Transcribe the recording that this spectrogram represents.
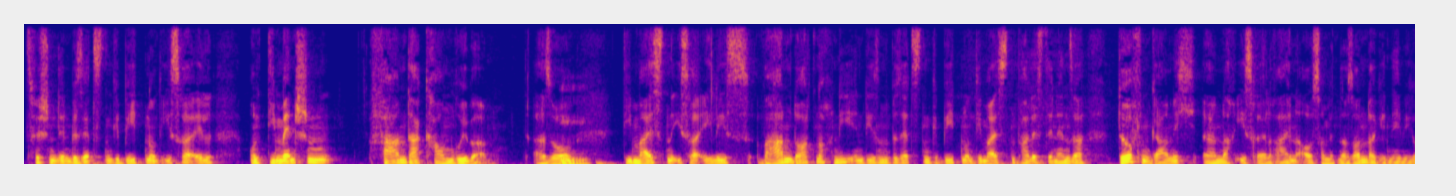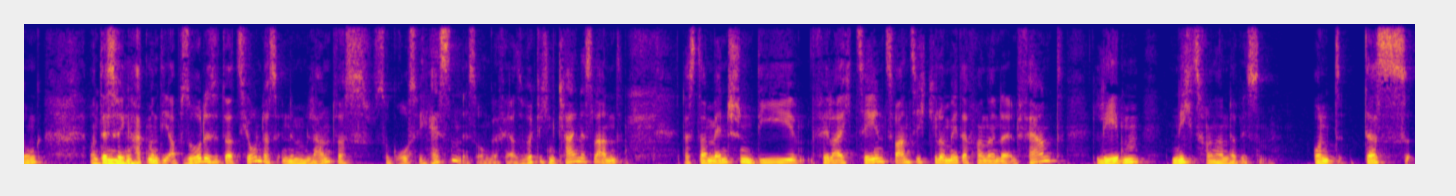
zwischen den besetzten Gebieten und Israel und die Menschen fahren da kaum rüber. Also mhm. Die meisten Israelis waren dort noch nie in diesen besetzten Gebieten und die meisten Palästinenser dürfen gar nicht äh, nach Israel rein, außer mit einer Sondergenehmigung. Und deswegen mhm. hat man die absurde Situation, dass in einem Land, was so groß wie Hessen ist ungefähr, also wirklich ein kleines Land, dass da Menschen, die vielleicht 10, 20 Kilometer voneinander entfernt leben, nichts voneinander wissen. Und das,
